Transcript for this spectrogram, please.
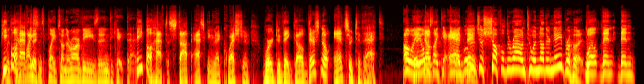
People have to- license plates on their RVs that indicate that. People have to stop asking that question. Where do they go? There's no answer to that. Oh, and they, They- always no, like to add, well, they- they, are just shuffled around to another neighborhood. Well, then, then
